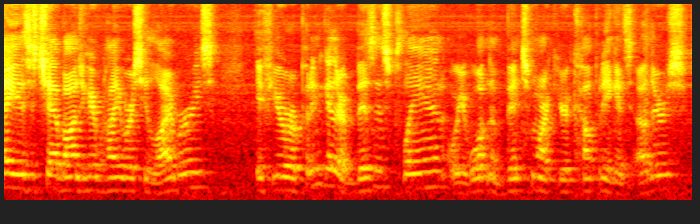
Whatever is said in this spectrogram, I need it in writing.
Hey, this is Chad Boeninger here from Ohio University Libraries. If you're putting together a business plan or you're wanting to benchmark your company against others,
